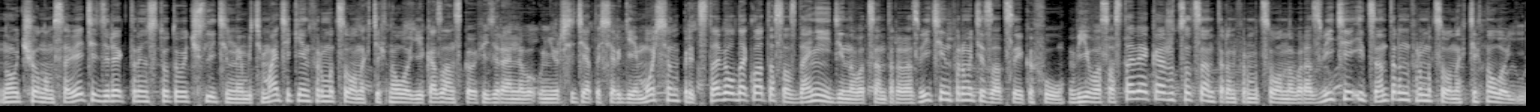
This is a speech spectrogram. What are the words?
На ученом совете директор Института вычислительной математики и информационных технологий Казанского федерального университета Сергей Мосин представил доклад о создании единого центра развития информатизации КФУ. В его составе окажутся Центр информационного развития и Центр информационных технологий.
